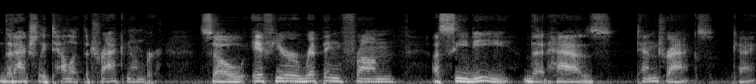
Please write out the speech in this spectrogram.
that actually tell it the track number. So if you're ripping from a CD that has 10 tracks, okay,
